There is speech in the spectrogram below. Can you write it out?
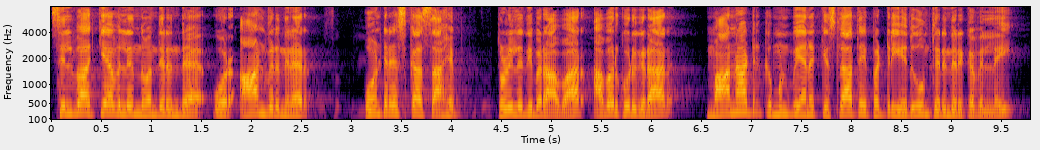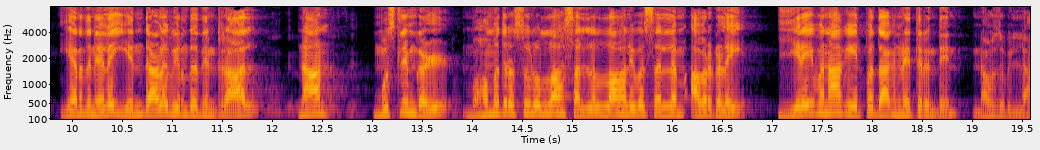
சில்வாக்கியாவிலிருந்து வந்திருந்த ஓர் ஆண் விருந்தினர் ஓன்டரெஸ்கா சாஹிப் தொழிலதிபர் ஆவார். அவர் கூறுகிறார் மாநாட்டிற்கு முன்பு எனக்கு இஸ்லாத்தை பற்றி எதுவும் தெரிந்திருக்கவில்லை. எனது நிலை எந்த அளவு இருந்ததென்றால் நான் முஸ்லிம்கள் முகமது ரசூலுல்லா சல்லல்லாஹ் அலிவசல்லம் அவர்களை இறைவனாக ஏற்பதாக நினைத்திருந்தேன். நவசுபில்லா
